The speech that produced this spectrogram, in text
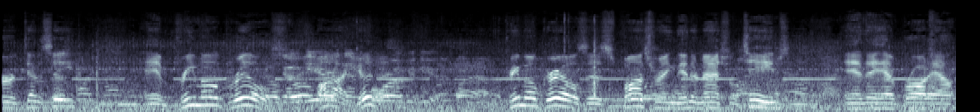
Tennessee, and Primo Grills. My goodness. Primo Grills is sponsoring the international teams, and they have brought out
